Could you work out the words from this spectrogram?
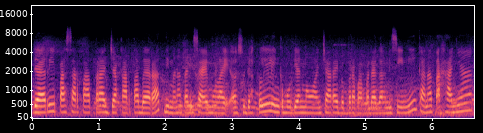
dari Pasar Patra Jakarta Barat di mana tadi saya mulai uh, sudah keliling kemudian mewawancarai beberapa pedagang di sini karena tak hanya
